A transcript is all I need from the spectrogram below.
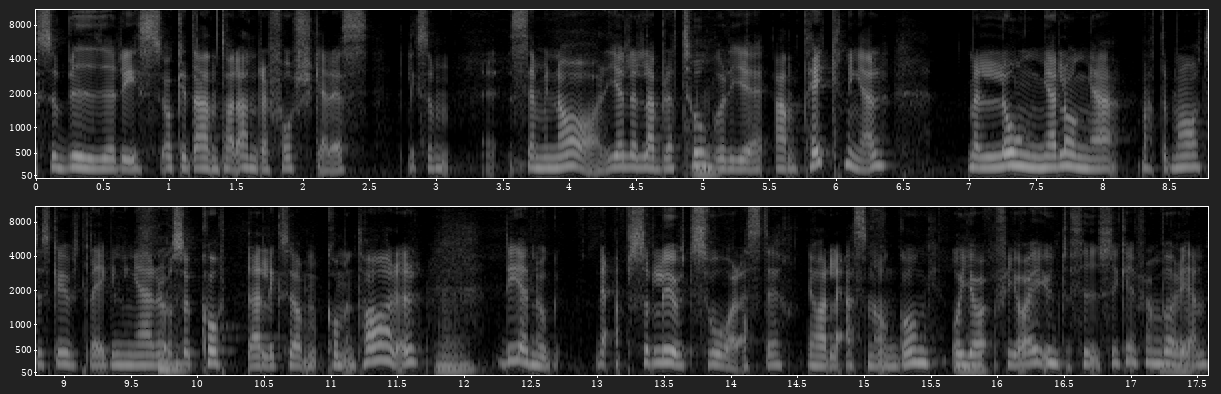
Subiris och ett antal andra forskares liksom, eh, seminarier eller laboratorieanteckningar. Mm med långa, långa matematiska utläggningar mm. och så korta liksom, kommentarer. Mm. Det är nog det absolut svåraste jag har läst någon gång. Och jag, mm. för jag är ju inte fysiker från början.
